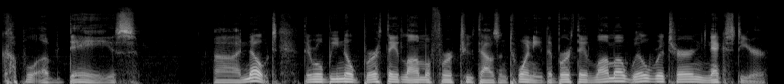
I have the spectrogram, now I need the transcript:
couple of days. Uh, note: there will be no birthday llama for 2020. The birthday llama will return next year.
